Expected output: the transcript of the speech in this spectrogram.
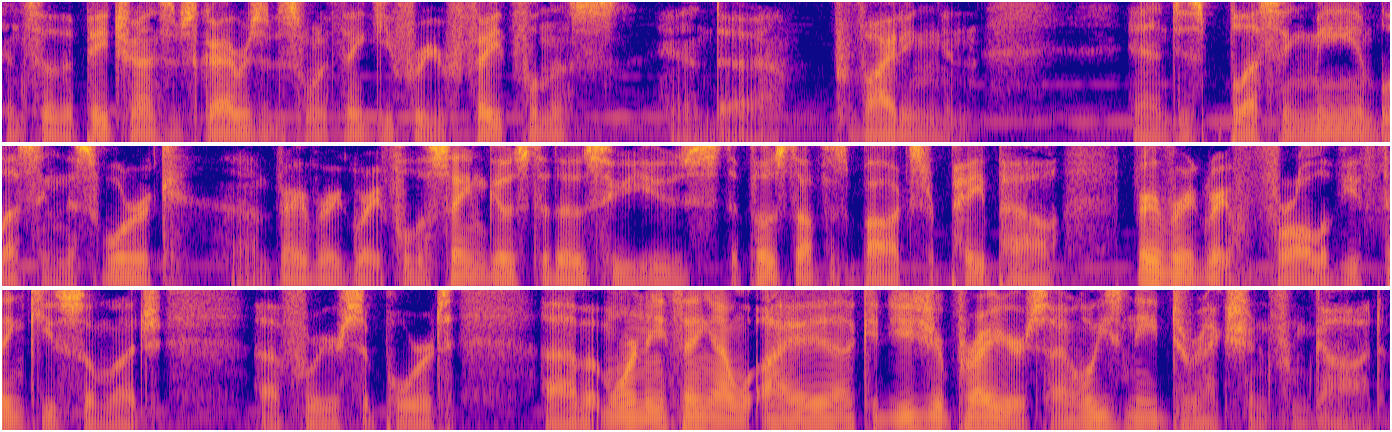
And so, the Patreon subscribers, I just want to thank you for your faithfulness and uh, providing and and just blessing me and blessing this work. I'm very, very grateful. The same goes to those who use the post office box or PayPal. Very, very grateful for all of you. Thank you so much uh, for your support. Uh, but more than anything, I, I uh, could use your prayers. I always need direction from God.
